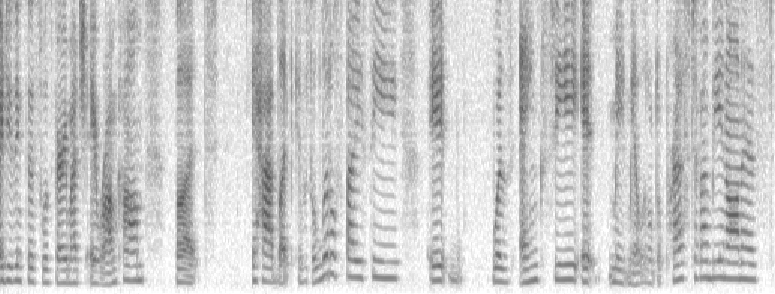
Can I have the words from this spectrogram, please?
I do think this was very much a rom-com, but it had like, it was a little spicy. It was angsty. It made me a little depressed if I'm being honest.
